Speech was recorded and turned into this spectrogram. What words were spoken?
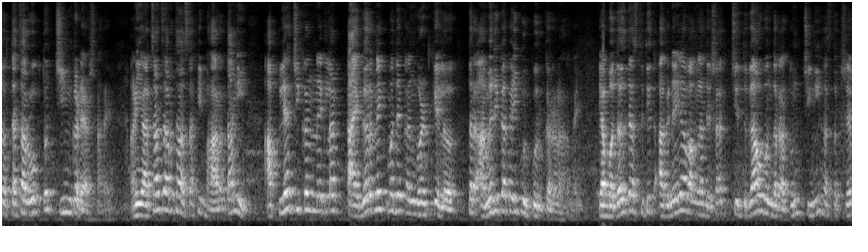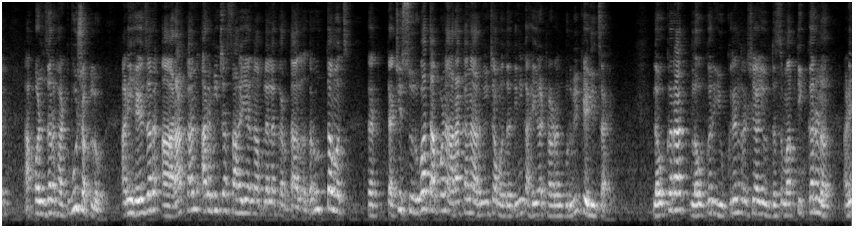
तर त्याचा रोग तो चीनकडे असणार आहे. आणि याचाच अर्थ असा की भारताने आपल्या चिकन नेकला टायगर नेकमध्ये कन्व्हर्ट केलं तर अमेरिका काही कुरकुर करणार नाही. या बदलत्या स्थितीत आग्नेय बांगलादेशात चितगाव बंदरातून चीनी हस्तक्षेप आपण जर हटवू शकलो आणि हे जर आराकान आर्मीच्या सहाय्यानं आपल्याला करता आलं तर उत्तमच. त्याची सुरुवात आपण आराकान आर्मीच्या मदतीने काही आठवड्यांपूर्वी केलीच आहे. लवकरात लवकर युक्रेन रशिया युद्ध समाप्ती करणं आणि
